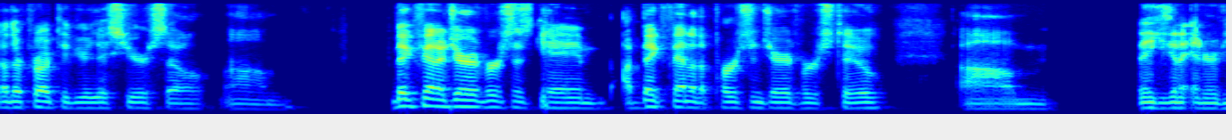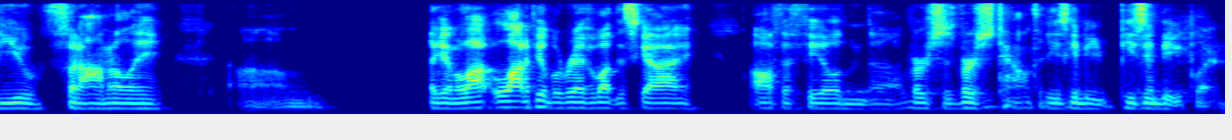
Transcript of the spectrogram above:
another productive year this year. So um, big fan of Jared Verse's game. A big fan of the person Jared Verse too. Um, I think he's going to interview phenomenally. Um, again, a lot a lot of people rave about this guy off the field and uh, Verse's Verse's talented. He's gonna be he's gonna be a player.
